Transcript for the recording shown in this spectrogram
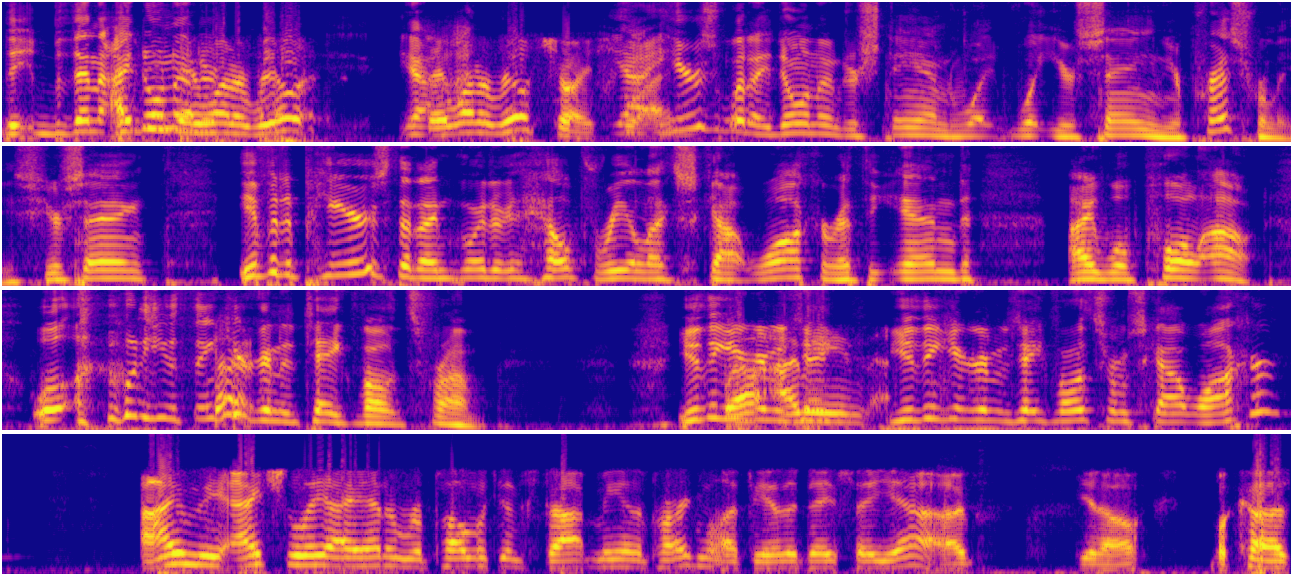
The, but then I, I don't. They want a real. Yeah, they want a real choice. Yeah, here's what I don't understand what, what you're saying in your press release. You're saying, if it appears that I'm going to help reelect Scott Walker at the end, I will pull out. Well, who do you think sure. you're going to take votes from? You think well, you're going to take mean, you think you're going to take votes from Scott Walker? I'm the actually I had a Republican stop me in the parking lot the other day say, "Yeah, I, you know, because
